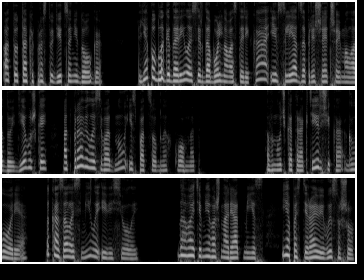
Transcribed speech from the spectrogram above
а то так и простудиться недолго». Я поблагодарила сердобольного старика и вслед за пришедшей молодой девушкой отправилась в одну из подсобных комнат. Внучка трактирщика, Глория, оказалась милой и веселой. «Давайте мне ваш наряд, мисс, я постираю и высушу»,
